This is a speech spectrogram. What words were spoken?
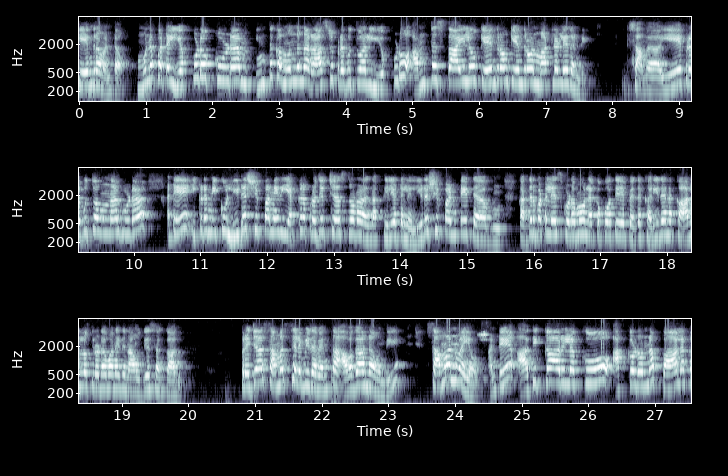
కేంద్రం అంటాం. మునపట ఎప్పుడో కూడా ఇంతకు ముందున్న రాష్ట్ర ప్రభుత్వాలు ఎప్పుడూ అంత స్థాయిలో కేంద్రం కేంద్రం అని మాట్లాడలేదండి. ఏ ప్రభుత్వం ఉన్నా కూడా అంటే ఇక్కడ మీకు లీడర్షిప్ అనేది ఎక్కడ ప్రొజెక్ట్ చేస్తున్నారో నాకు తెలియటం లేదు లీడర్షిప్ అంటే కద్దరు బట్టలు వేసుకోవడమో లేకపోతే పెద్ద ఖరీదైన కారులో తిరగడం అనేది నా ఉద్దేశం కాదు. ప్రజా సమస్యల మీద ఎంత అవగాహన ఉంది. సమన్వయం. అంటే అధికారులకు అక్కడున్న పాలక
